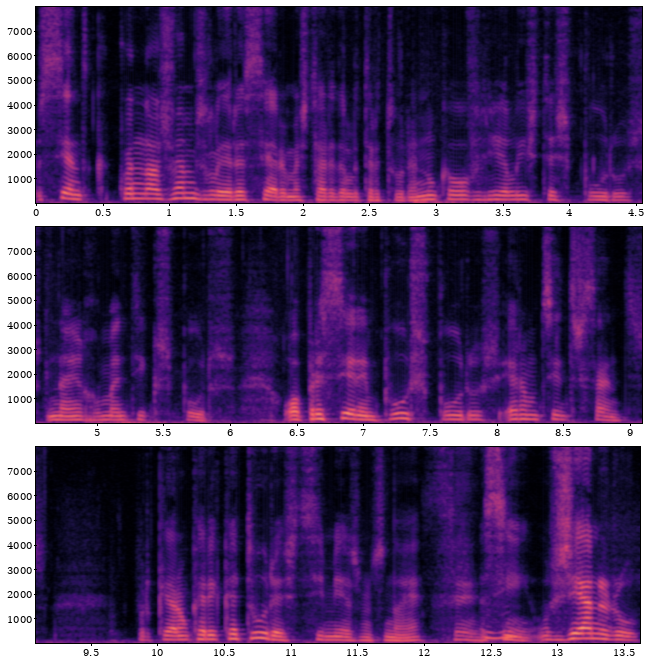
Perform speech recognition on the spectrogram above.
sendo que quando nós vamos ler a sério uma história da literatura, nunca houve realistas puros, nem românticos puros. Ou para serem puros, puros, eram muito interessantes. Porque eram caricaturas de si mesmos, não é? Sim. Assim, o género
